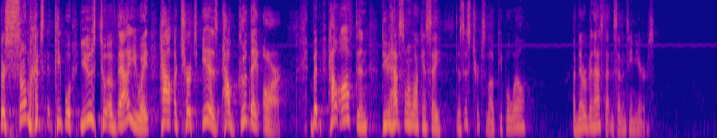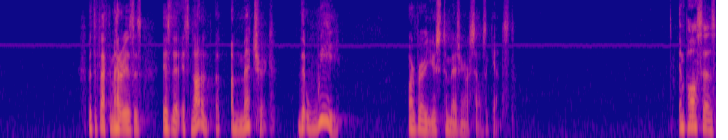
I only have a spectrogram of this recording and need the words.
there's so much that people use to evaluate how a church is, how good they are. But how often do you have someone walk in and say, Does this church love people well? I've never been asked that in 17 years. But the fact of the matter is, is, is that it's not a, a, a metric that we are very used to measuring ourselves against. And Paul says,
